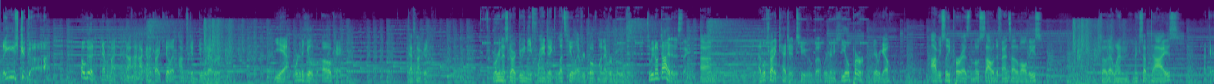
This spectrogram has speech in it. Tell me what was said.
Blaze Kicker! Oh, good. Never mind. No, I'm not going to try to kill it. I'm just going to do whatever. Yeah, we're going to heal. Oh, okay. That's not good. We're going to start doing the frantic, let's heal every Pokemon ever move, so we don't die to this thing. Um, I will try to catch it, too, but we're going to heal Purr. There we go. Obviously, Purr has the most solid defense out of all these, so that when Mix-Up dies... Okay,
